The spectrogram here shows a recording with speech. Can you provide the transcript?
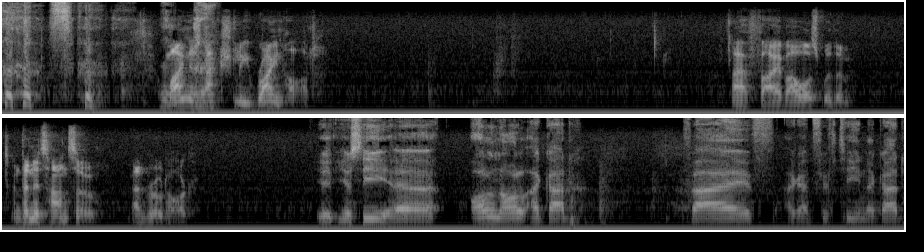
mine is actually Reinhardt I have five hours with him and then it's Hanzo and Roadhog you, you see, uh, all in all, I got five. I got fifteen. I got,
